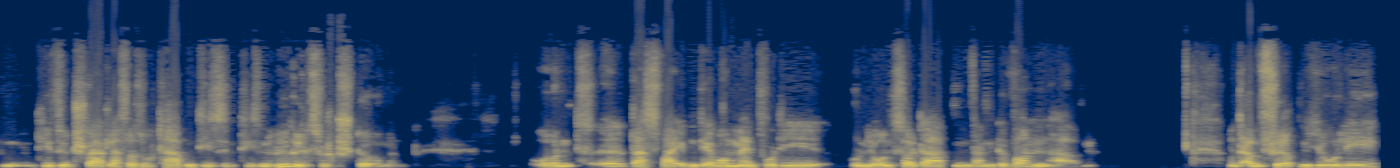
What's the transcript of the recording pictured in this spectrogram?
die Südstaatler versucht haben, diesen, diesen Hügel zu stürmen. Und äh, das war eben der Moment, wo die Unionssoldaten dann gewonnen haben. Und am 4. Juli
